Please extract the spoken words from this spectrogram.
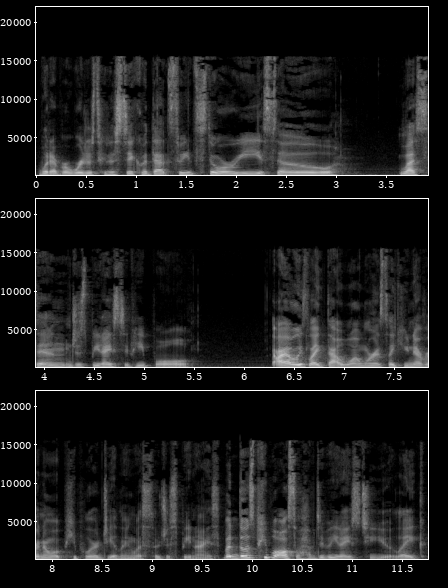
whatever, we're just going to stick with that sweet story. So, lesson just be nice to people. I always like that one where it's like you never know what people are dealing with, so just be nice. But those people also have to be nice to you. Like,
